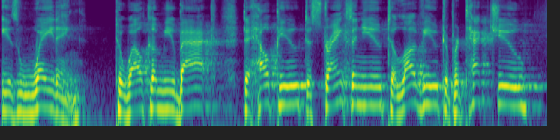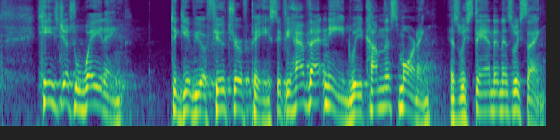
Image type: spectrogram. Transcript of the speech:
is waiting to welcome you back, to help you, to strengthen you, to love you, to protect you. He's just waiting to give you a future of peace. If you have that need, will you come this morning as we stand and as we sing?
